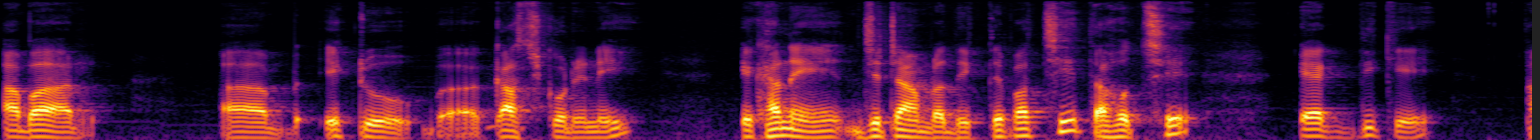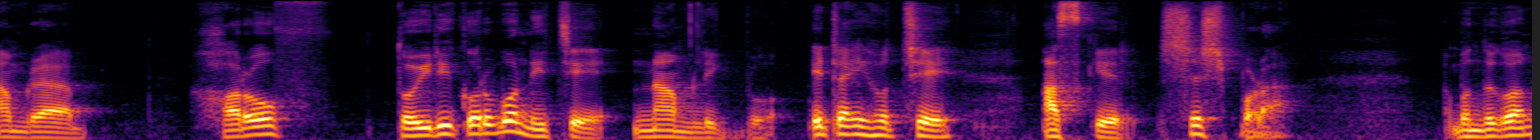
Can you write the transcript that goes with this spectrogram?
আবার একটু কাজ করে নেই। এখানে যেটা আমরা দেখতে পাচ্ছি তা হচ্ছে একদিকে আমরা হরফ তৈরি করব নিচে নাম লিখব। এটাই হচ্ছে আজকের শেষ পড়া। বন্ধুগণ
